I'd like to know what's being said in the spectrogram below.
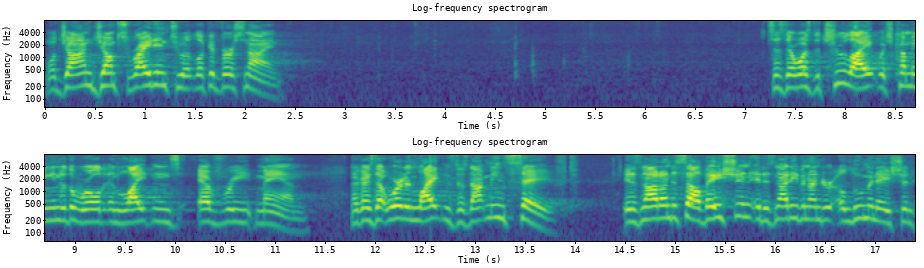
Well, John jumps right into it. Look at verse 9. It says, There was the true light, which coming into the world enlightens every man. Now, guys, that word enlightens does not mean saved. It is not unto salvation, it is not even under illumination.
